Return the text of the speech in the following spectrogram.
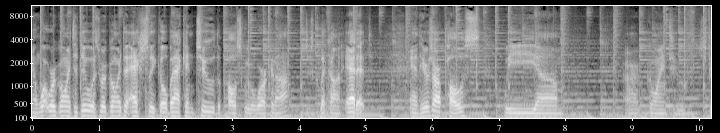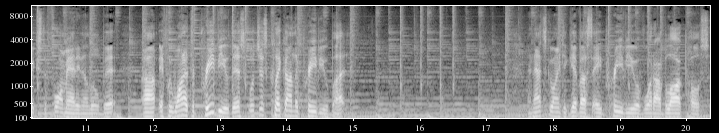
and what we're going to do is we're going to actually go back into the post we were working on just click on edit and here's our post we um, are going to fix the formatting a little bit. Um, if we wanted to preview this, we'll just click on the preview button. And that's going to give us a preview of what our blog post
